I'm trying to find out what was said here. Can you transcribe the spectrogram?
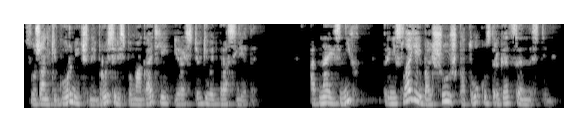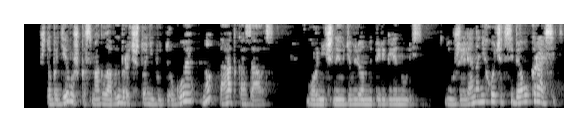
Служанки горничные бросились помогать ей и расстегивать браслеты. Одна из них принесла ей большую шкатулку с драгоценностями. чтобы девушка смогла выбрать что-нибудь другое, но та отказалась. Горничные удивленно переглянулись. Неужели она не хочет себя украсить?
